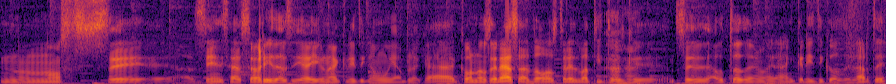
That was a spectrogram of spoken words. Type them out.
No, no sé eh, a ciencia sólida si hay una crítica muy amplia. acá. conocerás a dos, tres batitos Ajá. que se autodenominarán críticos del arte.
